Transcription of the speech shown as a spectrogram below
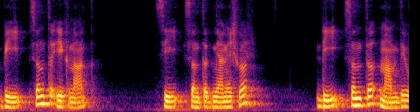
बी. संत एकनाथ सी. संत ज्ञानेश्वर डी. संत नामदेव.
